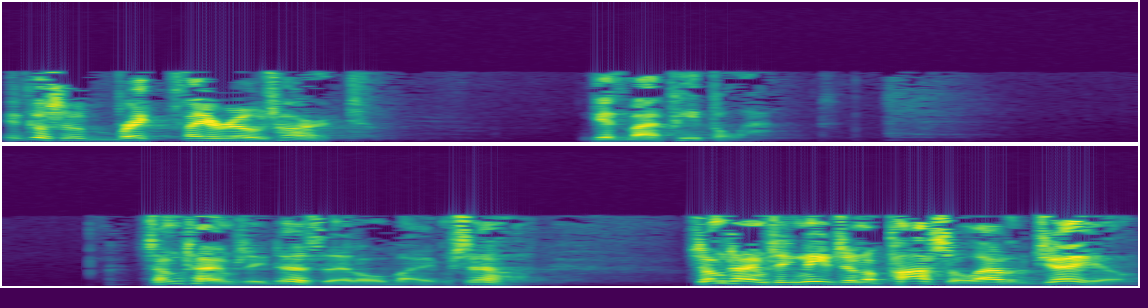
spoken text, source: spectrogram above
He'll go to break Pharaoh's heart. Get my people out. Sometimes he does that all by himself. Sometimes he needs an apostle out of jail,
